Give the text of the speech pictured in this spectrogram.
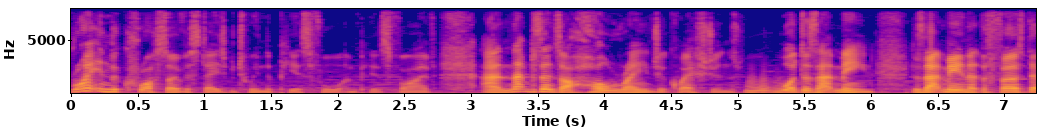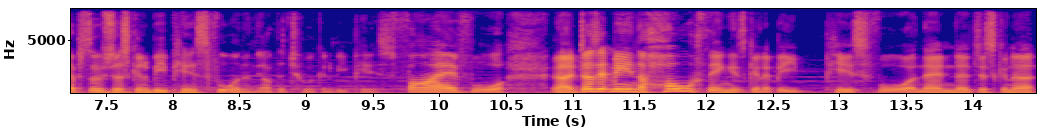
right in the crossover stage between the PS4 and PS5. And that presents a whole range of questions. What does that mean? Does that mean that the first episode is just going to be PS4 and then the other two are going to be PS5? Or uh, does it mean the whole thing is going to be PS4 and then they're just going to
